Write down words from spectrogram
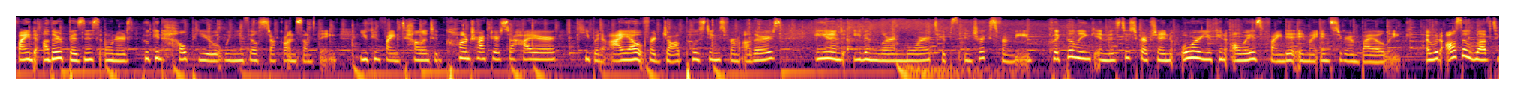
Find other business owners who can help you when you feel stuck on something. You can find talented contractors to hire, keep an eye out for job postings from others, and even learn more tips and tricks from me. Click the link in this description, or you can always find it in my Instagram bio link. I would also love to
